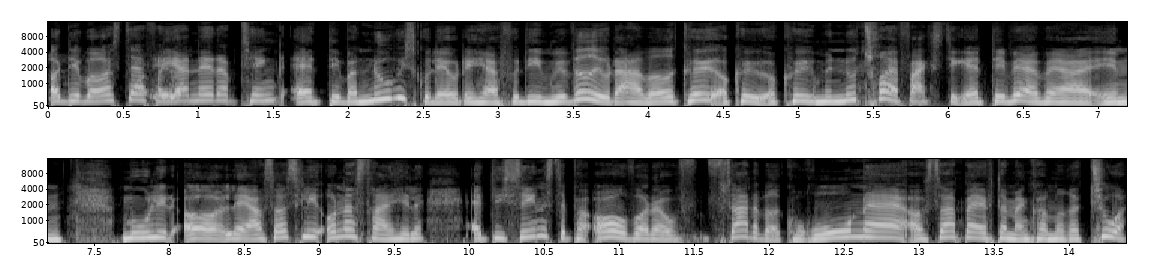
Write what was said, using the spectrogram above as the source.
Og det var også derfor, jeg netop tænkte, at det var nu, vi skulle lave det her. Fordi vi ved jo, der har været kø og kø og kø. Men nu tror jeg faktisk, at det er ved at være øhm, muligt. Og lad os også lige understrege, Helle, at de seneste par år, hvor der jo, så har der været corona, og så bagefter man kommet retur.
